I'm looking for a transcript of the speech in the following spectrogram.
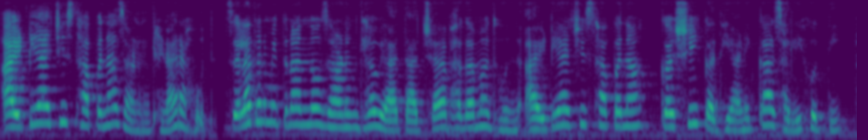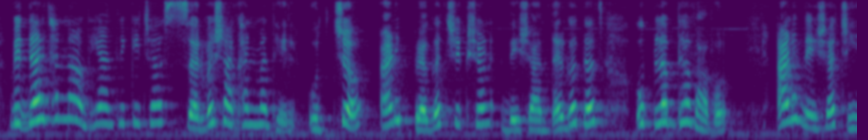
आय टी आयची स्थापना जाणून घेणार आहोत. चला तर मित्रांनो जाणून घेऊयात आजच्या भागामधून आय टी आयची स्थापना कशी कधी आणि का झाली होती. विद्यार्थ्यांना अभियांत्रिकीच्या सर्व शाखांमधील उच्च आणि प्रगत शिक्षण देशांतर्गतच उपलब्ध व्हावं आणि देशाची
